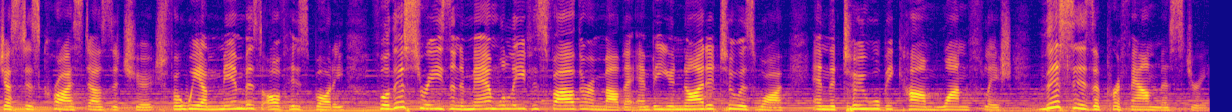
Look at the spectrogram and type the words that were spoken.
just as Christ does the church. For we are members of his body. For this reason, a man will leave his father and mother and be united to his wife, and the two will become one flesh. This is a profound mystery.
